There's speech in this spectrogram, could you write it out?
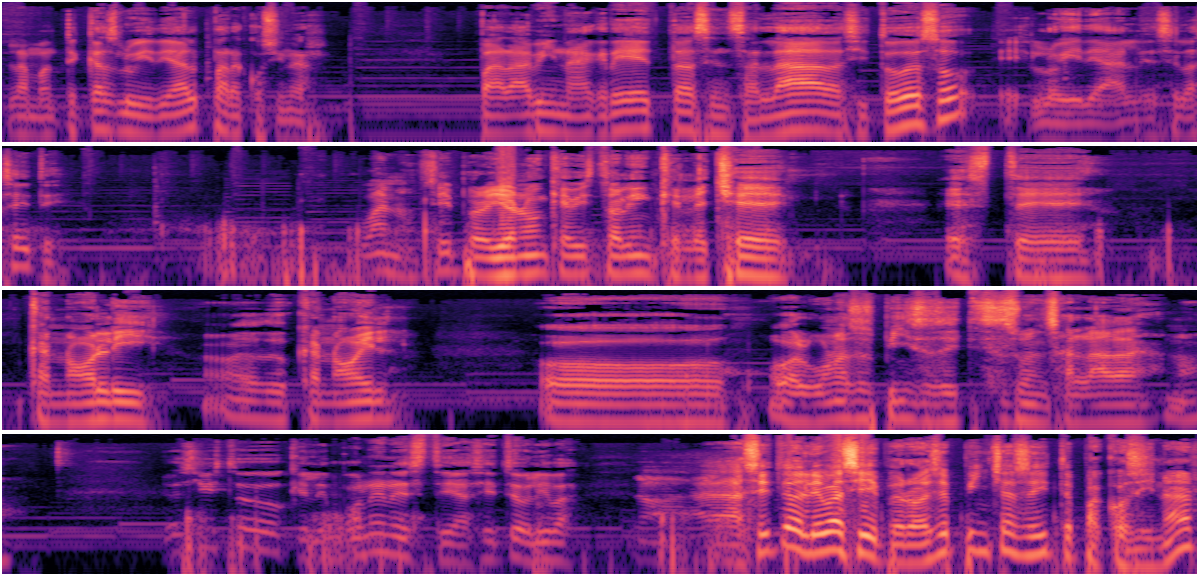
la manteca es lo ideal para cocinar. Para vinagretas, ensaladas y todo eso, eh, lo ideal es el aceite. Bueno, sí, pero yo nunca he visto a alguien que le eche este canoli o canoil o, o alguno de esos pinches aceites a su ensalada, ¿no? Yo sí he visto que le ponen este aceite de oliva. Aceite de oliva sí, pero ese pinche aceite para cocinar,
